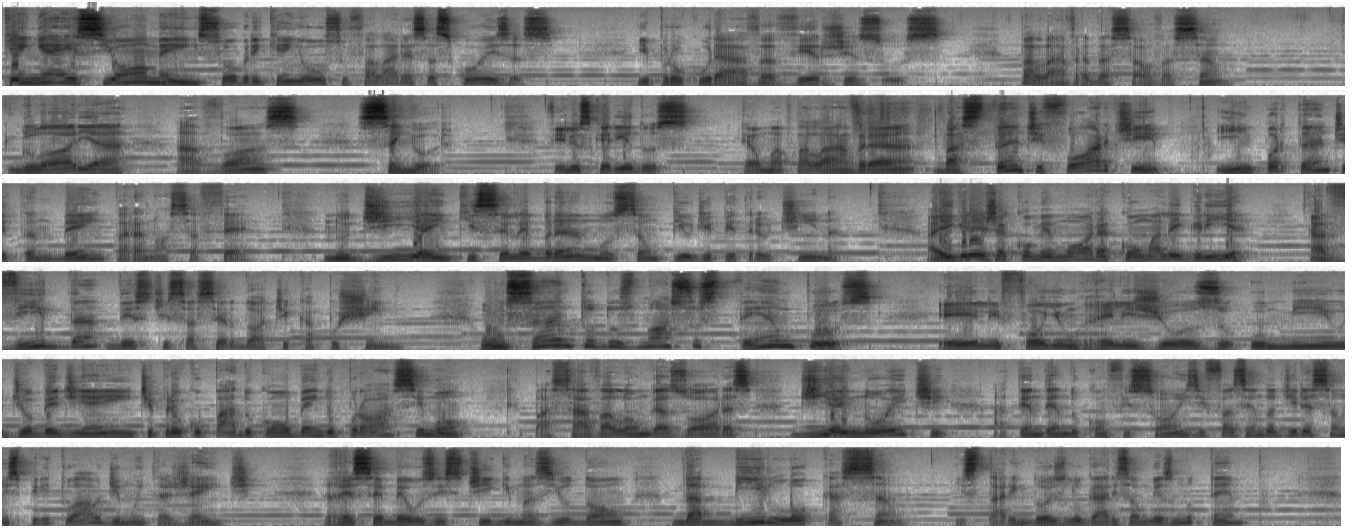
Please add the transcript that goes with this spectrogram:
Quem é esse homem sobre quem ouço falar essas coisas? E procurava ver Jesus. Palavra da salvação. Glória a vós, Senhor. Filhos queridos, é uma palavra bastante forte e importante também para a nossa fé. No dia em que celebramos São Pio de Petreutina, a igreja comemora com alegria a vida deste sacerdote capuchinho um santo dos nossos tempos. Ele foi um religioso humilde, obediente, preocupado com o bem do próximo. Passava longas horas, dia e noite, atendendo confissões e fazendo a direção espiritual de muita gente. Recebeu os estigmas e o dom da bilocação, estar em dois lugares ao mesmo tempo.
